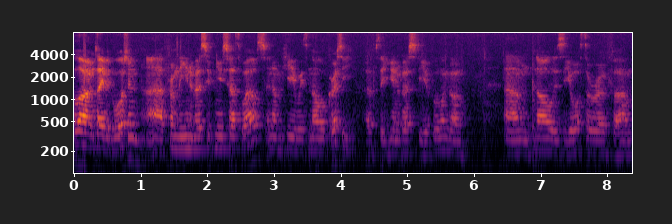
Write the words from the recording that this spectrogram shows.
Hello, I'm David Warton uh, from the University of New South Wales and I'm here with Noel Cressie of the University of Wollongong. Um, Noel is the author of um,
